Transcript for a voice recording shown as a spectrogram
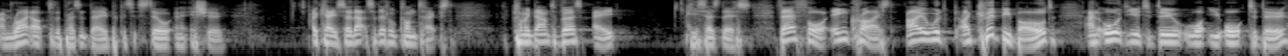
and right up to the present day because it's still an issue. Okay, so that's a little context. Coming down to verse 8, he says this Therefore, in Christ, I, would, I could be bold and order you to do what you ought to do.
